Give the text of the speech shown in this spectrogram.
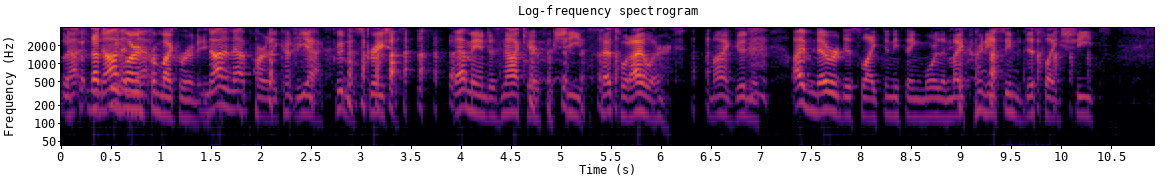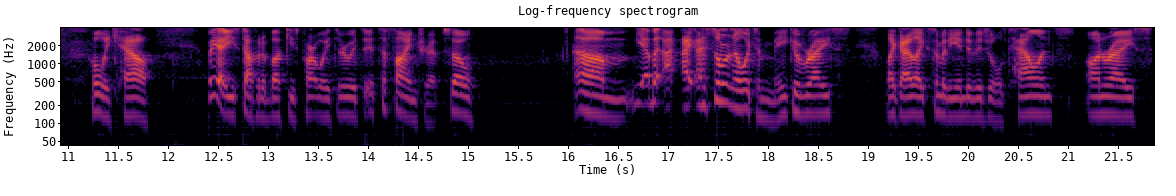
That's, Not- that's not what we learned that- from Mike Rooney. not in that part of the country. Yeah, goodness gracious, that man does not care for sheets. That's what I learned. My goodness, I've never disliked anything more than Mike Rooney seemed to dislike sheets. Holy cow! But yeah, you stop at a Buc-ee's partway through. It's it's a fine trip. So, um, yeah, but I, I still don't know what to make of Rice. Like I like some of the individual talents on Rice.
